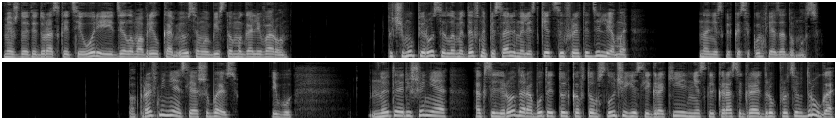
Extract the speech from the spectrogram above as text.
между этой дурацкой теорией и делом Аврил Камю самоубийством Магали Ворон. Почему Перос и Ламедев написали на листке цифры этой дилеммы? На несколько секунд я задумался. Поправь меня, если я ошибаюсь, Ибу. Но это решение Акселерода работает только в том случае, если игроки несколько раз играют друг против друга.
